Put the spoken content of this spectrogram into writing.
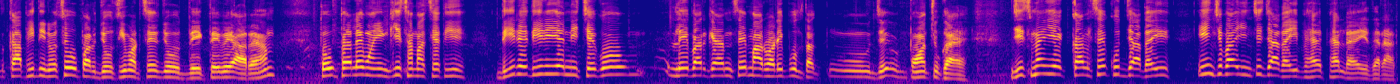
काफ़ी दिनों से ऊपर जोशीमठ से जो देखते हुए आ रहे हैं हम तो पहले वहीं की समस्या थी। धीरे धीरे ये नीचे को लेबर कैम्प से मारवाड़ी पुल तक पहुँच चुका है जिसमें ये कल से कुछ ज़्यादा ही इंच बाई इंच ज़्यादा ही फैल रहा है इधर आर।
